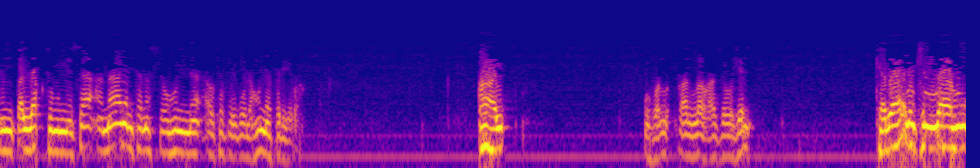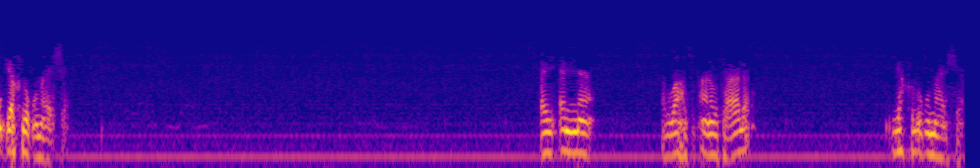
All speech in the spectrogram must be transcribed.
إن طلقتم النساء ما لم تمسوهن أو تفرضوا لهن فريضة. قال قال الله عز وجل كذلك الله يخلق ما يشاء. أي أن الله سبحانه وتعالى يخلق ما يشاء.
